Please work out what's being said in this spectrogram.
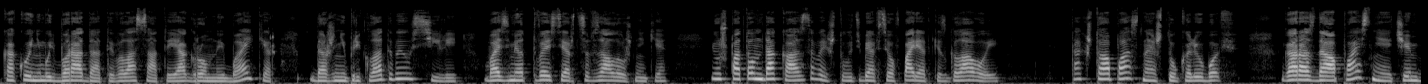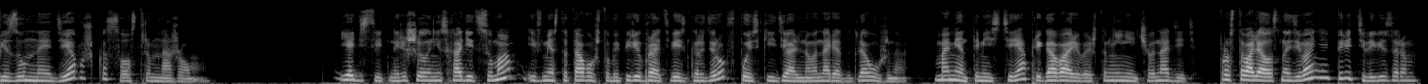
какой-нибудь бородатый, волосатый и огромный байкер, даже не прикладывая усилий, возьмет твое сердце в заложники. И уж потом доказывай, что у тебя все в порядке с головой. Так что опасная штука любовь. Гораздо опаснее, чем безумная девушка с острым ножом. Я действительно решила не сходить с ума, и вместо того, чтобы перебрать весь гардероб в поиске идеального наряда для ужина, моментами истеря, приговаривая, что мне нечего надеть, Просто валялась на диване перед телевизором,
